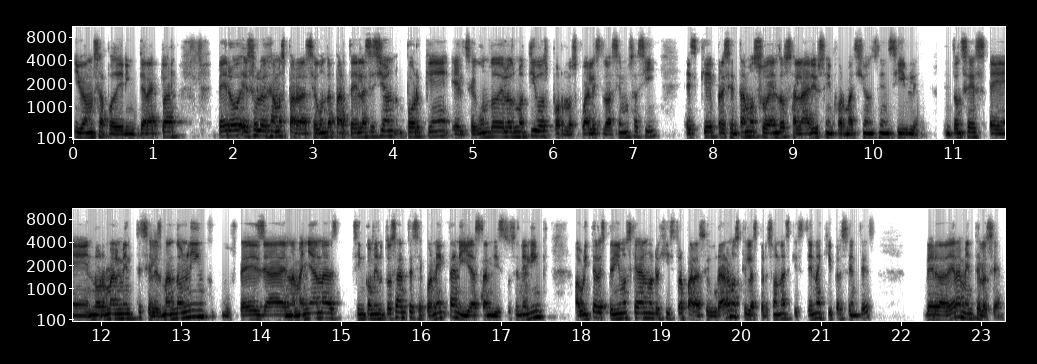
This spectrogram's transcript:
y vamos a poder interactuar. Pero eso lo dejamos para la segunda parte de la sesión porque el segundo de los motivos por los cuales lo hacemos así es que presentamos sueldos, salarios e información sensible. Entonces, eh, normalmente se les manda un link, ustedes ya en la mañana, cinco minutos antes, se conectan y ya están listos en el link. Ahorita les pedimos que hagan un registro para asegurarnos que las personas que estén aquí presentes verdaderamente lo sean.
